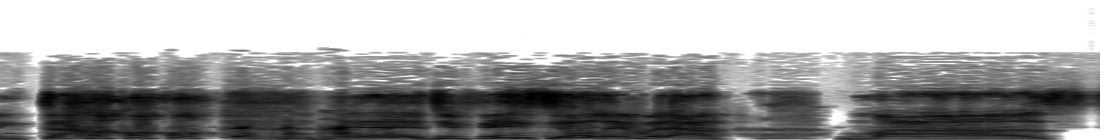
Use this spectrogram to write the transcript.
Então, é difícil lembrar. Mas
